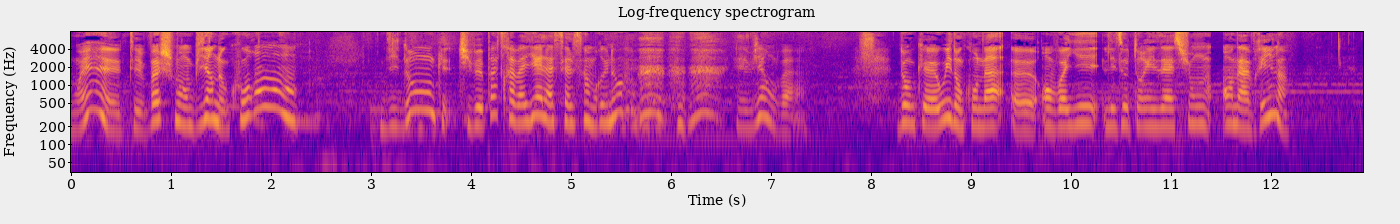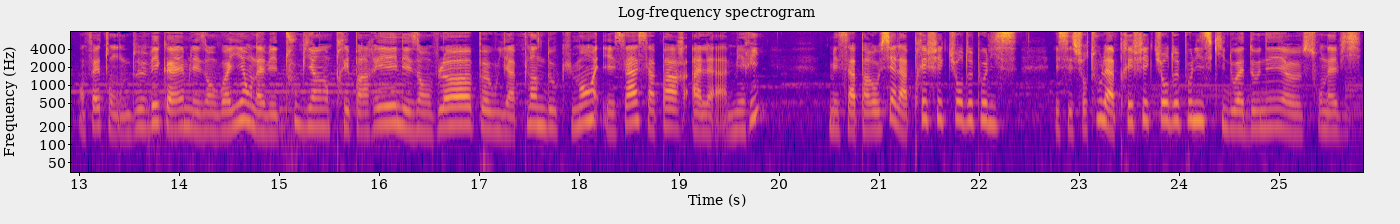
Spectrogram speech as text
Ouais, t'es vachement bien au courant Dis donc, tu veux pas travailler à la salle Saint-Bruno? Eh bien, on va. Donc euh, oui, donc on a euh, envoyé les autorisations en avril. En fait, on devait quand même les envoyer. On avait tout bien préparé, les enveloppes où il y a plein de documents. Et ça, ça part à la mairie, mais ça part aussi à la préfecture de police. Et c'est surtout la préfecture de police qui doit donner euh, son avis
